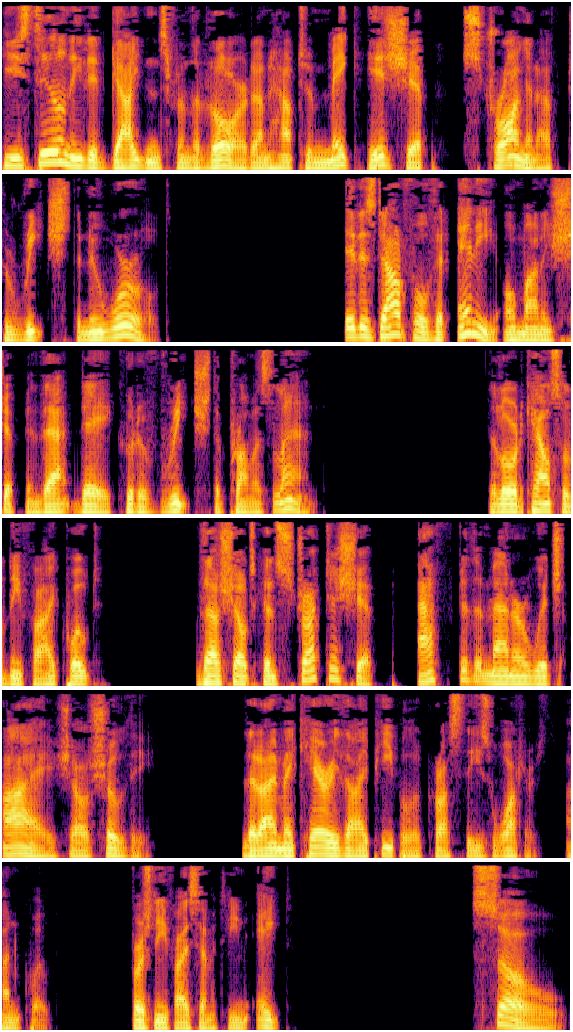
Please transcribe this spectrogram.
he still needed guidance from the Lord on how to make his ship strong enough to reach the New World. It is doubtful that any Omani ship in that day could have reached the Promised Land. The Lord counseled Nephi, quote, Thou shalt construct a ship after the manner which I shall show thee, that I may carry thy people across these waters. Unquote. 1 Nephi 17:8. So,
